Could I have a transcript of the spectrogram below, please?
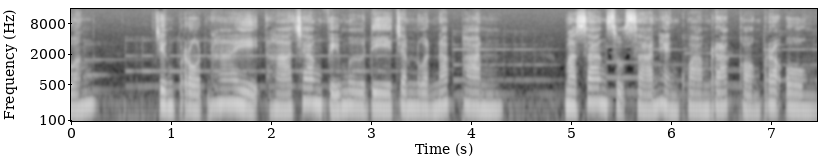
วง จึงโปรดให้หาช่างฝีมือดีจำนวนนับพันมาสร้างสุสานแห่งความรักของพระองค์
